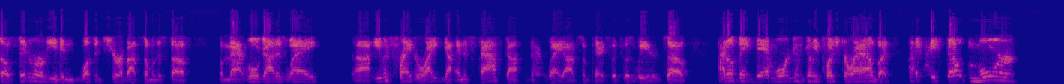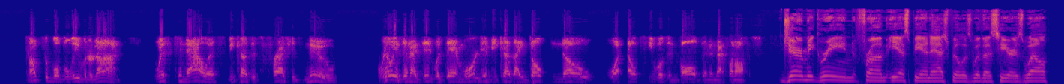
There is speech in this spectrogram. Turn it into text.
so Fitterer even wasn't sure about some of the stuff, but Matt Rhule got his way. Uh, even Frank Reich got and his staff got their way on some picks, which was weird. So I don't think Dan Morgan's going to be pushed around, but I, I felt more comfortable, believe it or not, with Canales because it's fresh, it's new, really than I did with Dan Morgan because I don't know what else he was involved in in that front office. Jeremy Greene from ESPN Asheville is with us here as well.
